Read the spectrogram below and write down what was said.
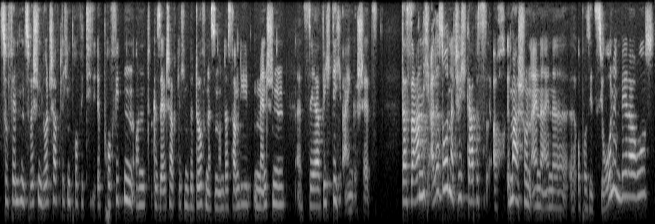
zu finden zwischen wirtschaftlichen Profiten und gesellschaftlichen Bedürfnissen. Und das haben die Menschen als sehr wichtig eingeschätzt. Das sahen nicht alle so. Natürlich gab es auch immer schon eine, eine Opposition in Belarus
